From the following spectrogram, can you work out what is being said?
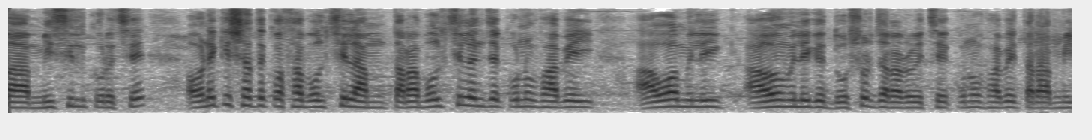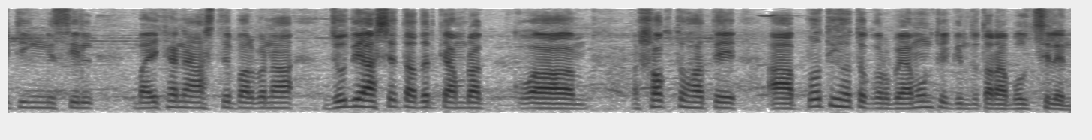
বা মিছিল করেছে। অনেকের সাথে কথা বলছিলাম, তারা বলছিলেন যে কোনোভাবেই আওয়ামী লীগ, আওয়ামী লীগের দোসর যারা রয়েছে, কোনোভাবেই তারা মিটিং মিছিল বা এখানে আসতে পারবে না। যদি আসে, তাদেরকে আমরা শক্ত হাতে প্রতিহত করব, এমনটি কিন্তু তারা বলছিলেন।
